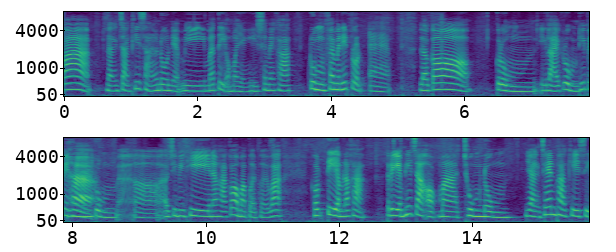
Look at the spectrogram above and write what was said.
ว่าหลังจากที่สารรัฐธรรมนูญเนี่ยมีมติออกมาอย่างนี้ใช่ไหมคะ กลุ่มเฟมินิสต์ปลดแอกแล้วก็กลุ่มอีกหลายกลุ่มที่เป็นค่ะกลุ่มเอ่อ LGBT นะคะ ก็ออกมาเปิดเผยว่าเขาเตรียมแล้วค่ะ เตรียมที่จะออกมาชุมนุม อย่างเช่น ภาคีสี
